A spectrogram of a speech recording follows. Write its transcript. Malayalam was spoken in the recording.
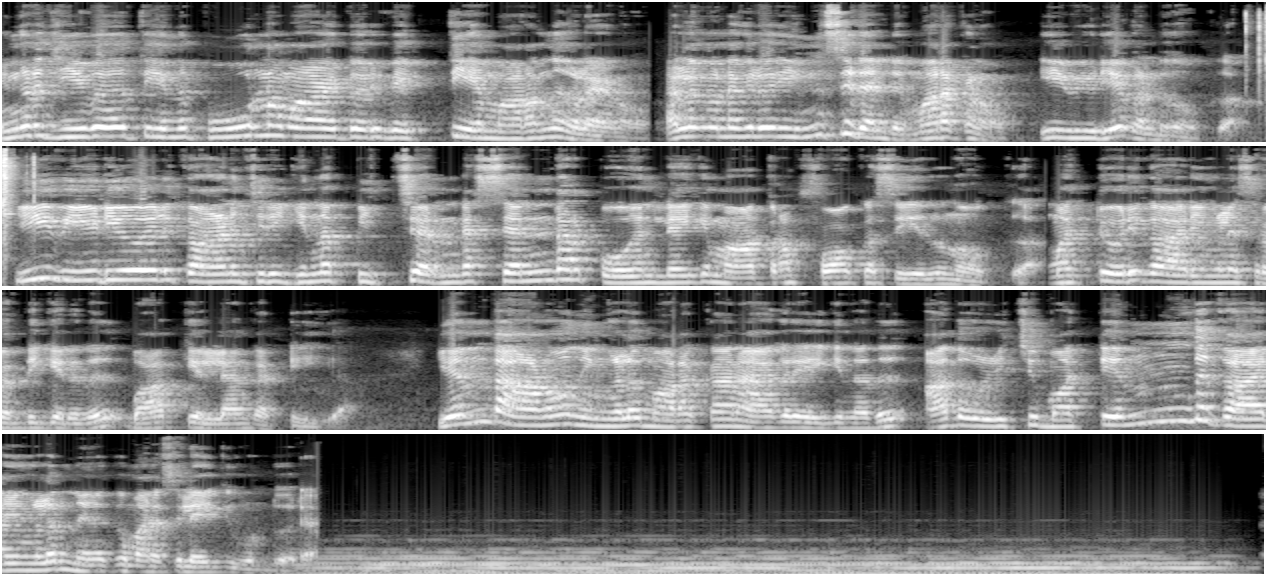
നിങ്ങളുടെ ജീവിതത്തിൽ നിന്ന് പൂർണമായിട്ട് ഒരു വ്യക്തിയെ മറന്നു കളയണോ? അല്ലെന്നുണ്ടെങ്കിൽ ഒരു ഇൻസിഡന്റ് മറക്കണോ? ഈ വീഡിയോ കണ്ടു നോക്കുക. ഈ വീഡിയോയിൽ കാണിച്ചിരിക്കുന്ന പിക്ചറിന്റെ സെന്റർ പോയിന്റിലേക്ക് മാത്രം ഫോക്കസ് ചെയ്ത് നോക്കുക. മറ്റൊരു കാര്യങ്ങളെ ശ്രദ്ധിക്കരുത്. ബാക്കിയെല്ലാം കട്ട് ചെയ്യുക. എന്താണോ നിങ്ങൾ മറക്കാൻ ആഗ്രഹിക്കുന്നത് അതൊഴിച്ച് മറ്റെന്ത് കാര്യങ്ങളും നിങ്ങൾക്ക് മനസ്സിലേക്ക് കൊണ്ടുവരാം.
